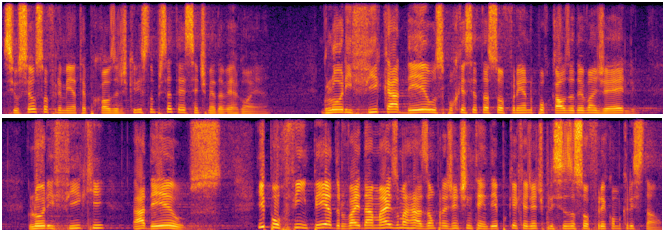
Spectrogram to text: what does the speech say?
se o seu sofrimento é por causa de Cristo, não precisa ter esse sentimento da vergonha. Glorifica a Deus porque você está sofrendo por causa do Evangelho. Glorifique a Deus. E por fim, Pedro vai dar mais uma razão para a gente entender por que a gente precisa sofrer como cristão.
